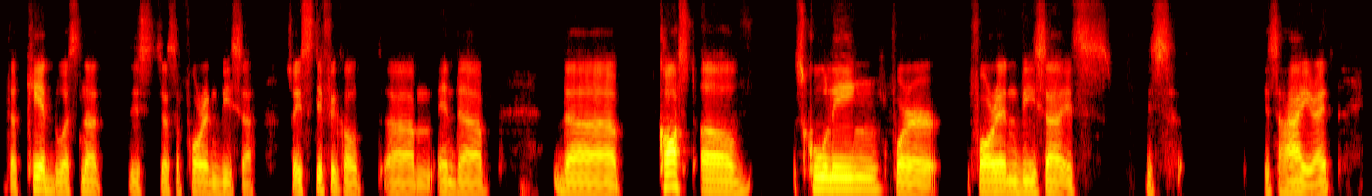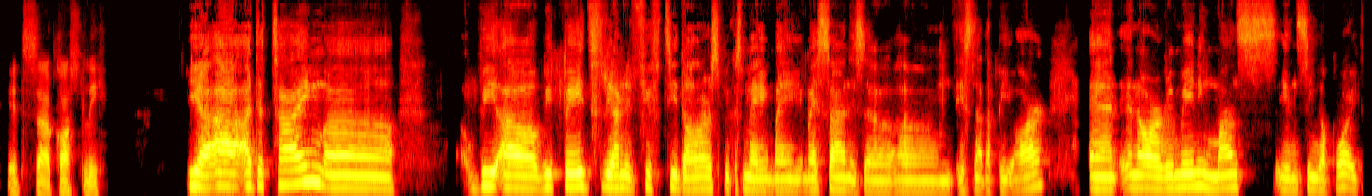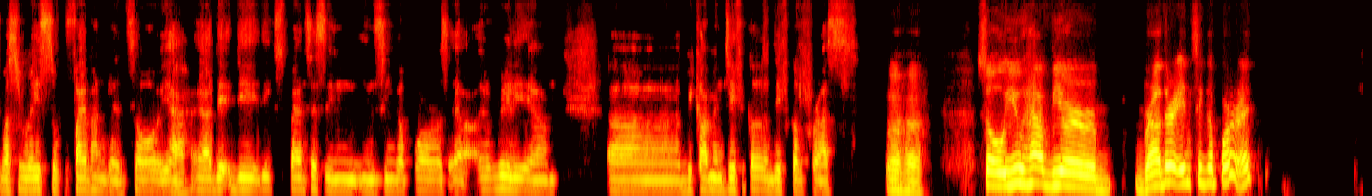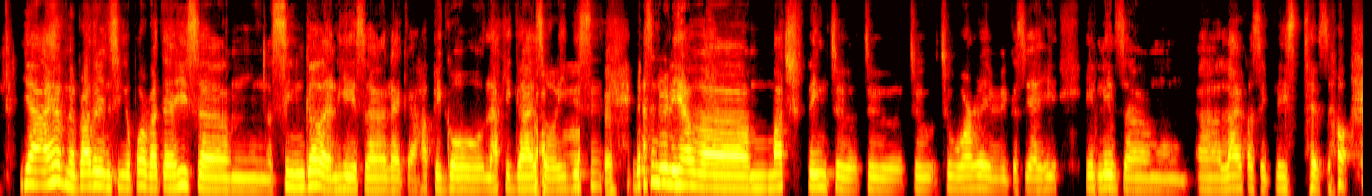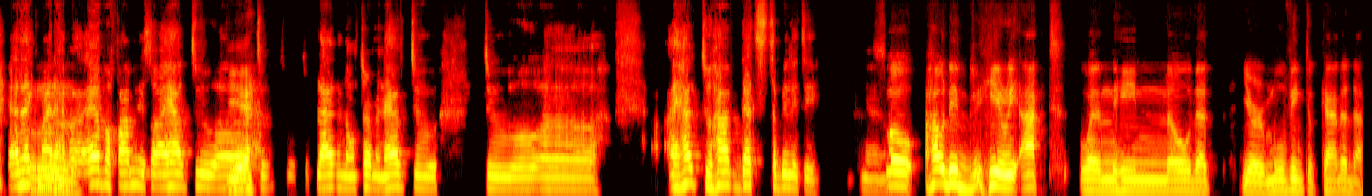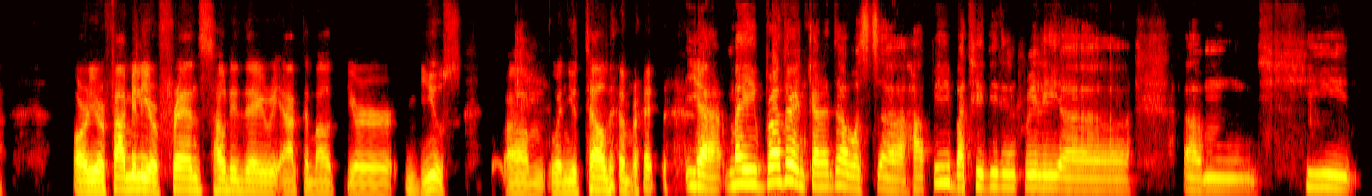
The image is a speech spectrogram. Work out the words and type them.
the kid was not. It's just a foreign visa, so it's difficult. Um, and the the cost of schooling for foreign visa is is is high, right? It's uh, costly. Yeah uh, at the time uh, we uh we paid three hundred fifty dollars because my my my son is a um is not a PR, and in our remaining months in Singapore it was raised to five hundred. So yeah, uh, the, the the expenses in in Singapore was uh, really um uh becoming difficult and difficult for us. Uh-huh. So you have your brother in Singapore, right? Yeah, I have my brother in Singapore, but uh, he's um single and he's uh, like a happy-go-lucky guy, so he Oh, doesn't okay. he doesn't really have uh, much thing to to to to worry because yeah he he lives um uh, life as he pleases so unlike mine I have, Mm. I have a family so I have to uh, Yeah. to, to plan long term and I have to to uh, I have to have that stability yeah So how did he react when he know that you're moving to Canada? Or your family or friends, how did they react about your news um, when you tell them, right? yeah my brother in Canada was uh, happy but he didn't really uh, um, he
